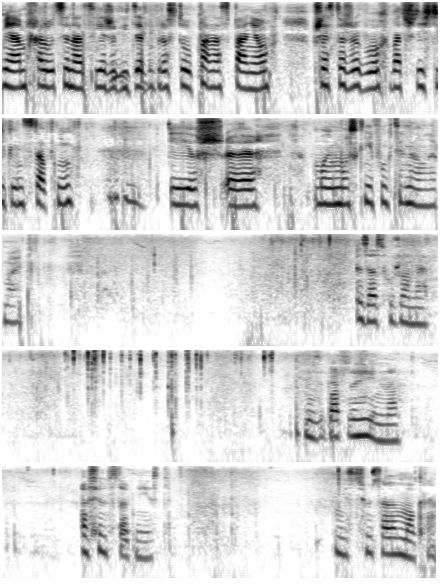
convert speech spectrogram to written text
miałam halucynację, że widzę po prostu pana z panią, przez to, że było chyba 35 stopni i już y, mój mózg nie funkcjonował normalnie. Zasłużone. Jest bardzo zimno. 8 stopni jest. Jesteśmy całe mokre.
